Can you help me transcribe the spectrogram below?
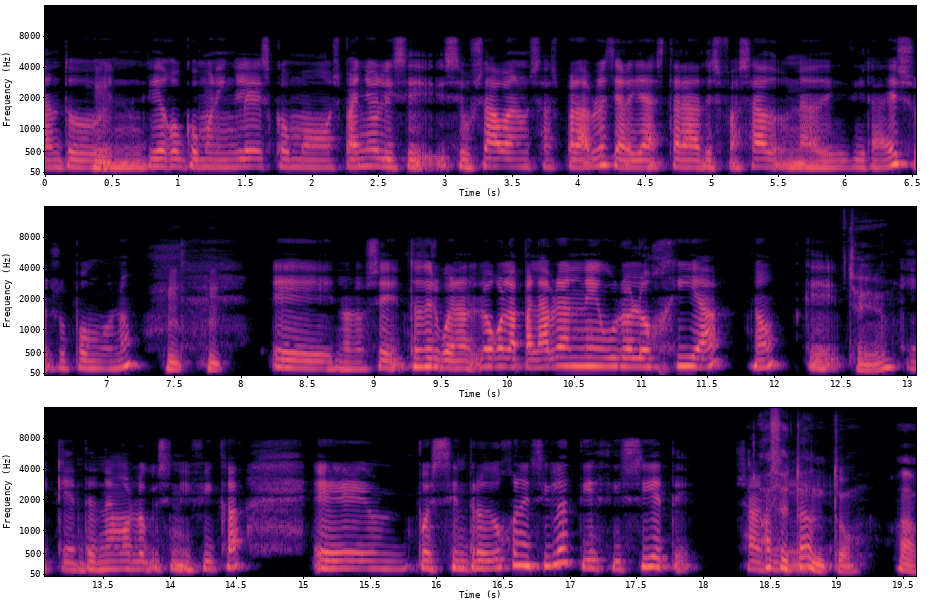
tanto Mm. en griego como en inglés como español, y se, se usaban esas palabras, y ahora ya estará desfasado, nadie dirá eso, supongo, ¿no? Mm, mm. Eh, no lo sé. Entonces, bueno, luego la palabra neurología, ¿no? Que, Sí. que, que entendemos lo que significa, eh, pues se introdujo en el siglo XVII. O sea Hace que- tanto. Ah.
